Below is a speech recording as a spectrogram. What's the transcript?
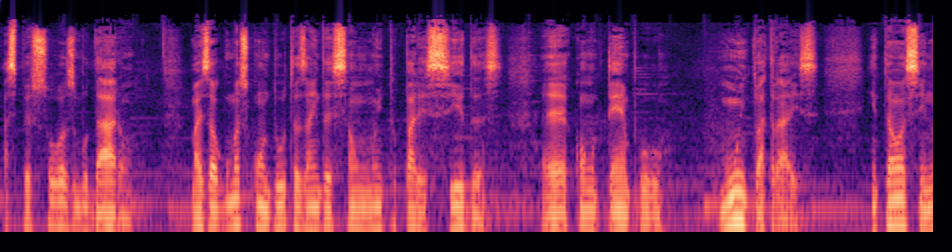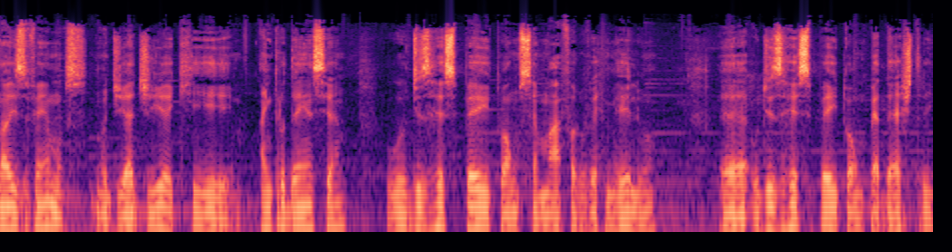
as pessoas mudaram, mas algumas condutas ainda são muito parecidas é, com o tempo muito atrás. Então, assim, nós vemos no dia a dia que a imprudência, o desrespeito a um semáforo vermelho, é, o desrespeito a um pedestre,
